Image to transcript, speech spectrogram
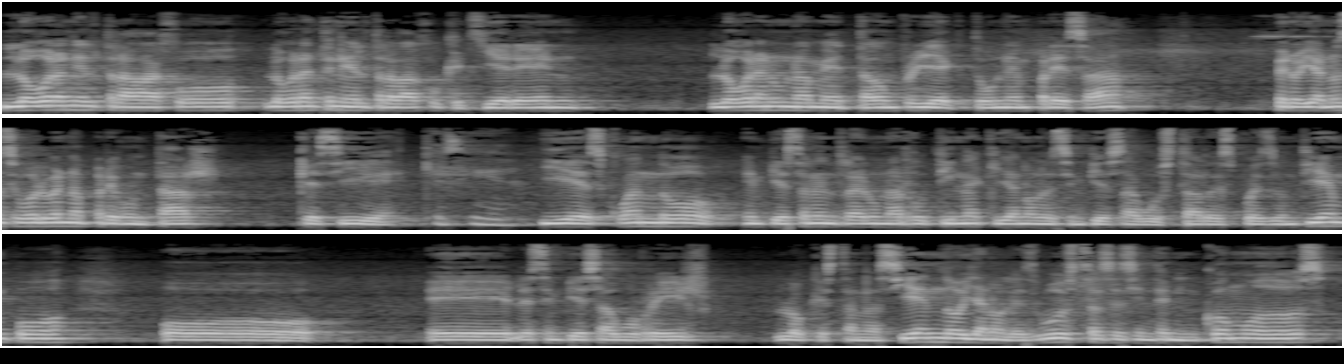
logran el trabajo, logran tener el trabajo que quieren, logran una meta, un proyecto, una empresa, pero ya no se vuelven a preguntar qué sigue. ¿Qué sigue? Y es cuando empiezan a entrar en una rutina que ya no les empieza a gustar después de un tiempo o eh, les empieza a aburrir lo que están haciendo, ya no les gusta, se sienten incómodos.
